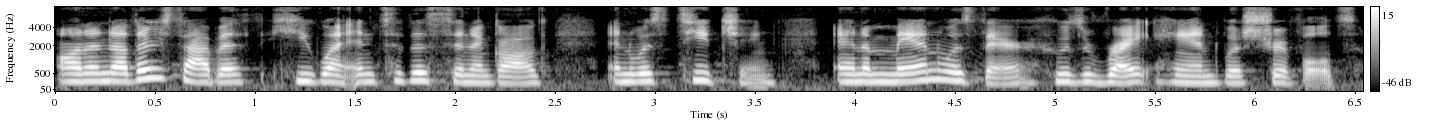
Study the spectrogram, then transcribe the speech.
On another Sabbath, he went into the synagogue and was teaching, and a man was there whose right hand was shriveled.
